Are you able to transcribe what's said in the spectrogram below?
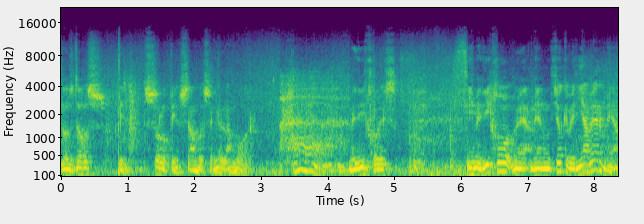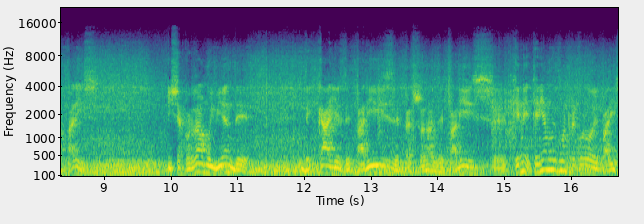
los dos solo pensamos en el amor. Me dijo eso. Y me dijo, me, anunció que venía a verme a París. Y se acordaba muy bien de, de calles de París, de personas de París. Eh, tenía muy buen recuerdo de París.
